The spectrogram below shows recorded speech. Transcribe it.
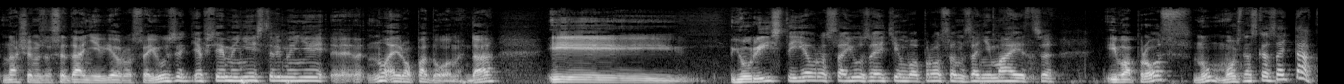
нашем заседании в Евросоюзе, где все министры, ну, Европадомы, да, и юристы Евросоюза этим вопросом занимаются. И вопрос, ну, можно сказать так,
